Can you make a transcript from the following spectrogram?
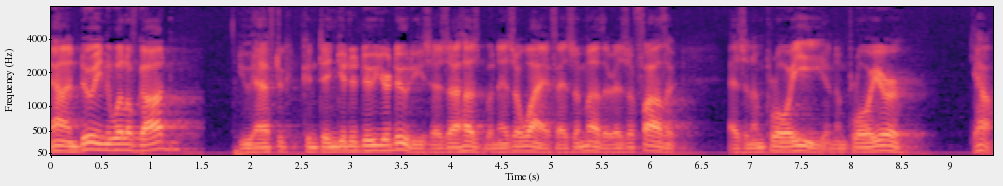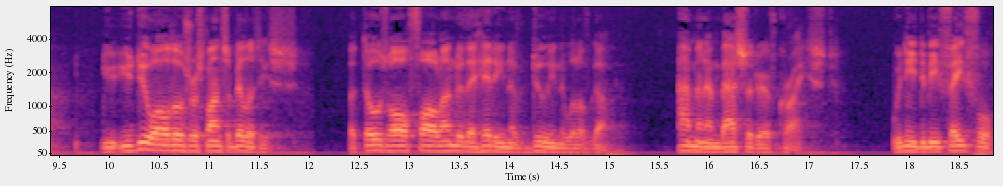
Now, in doing the will of God, you have to continue to do your duties as a husband, as a wife, as a mother, as a father, as an employee, an employer. Yeah, You, you do all those responsibilities, but those all fall under the heading of doing the will of God. I'm an ambassador of Christ. We need to be faithful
